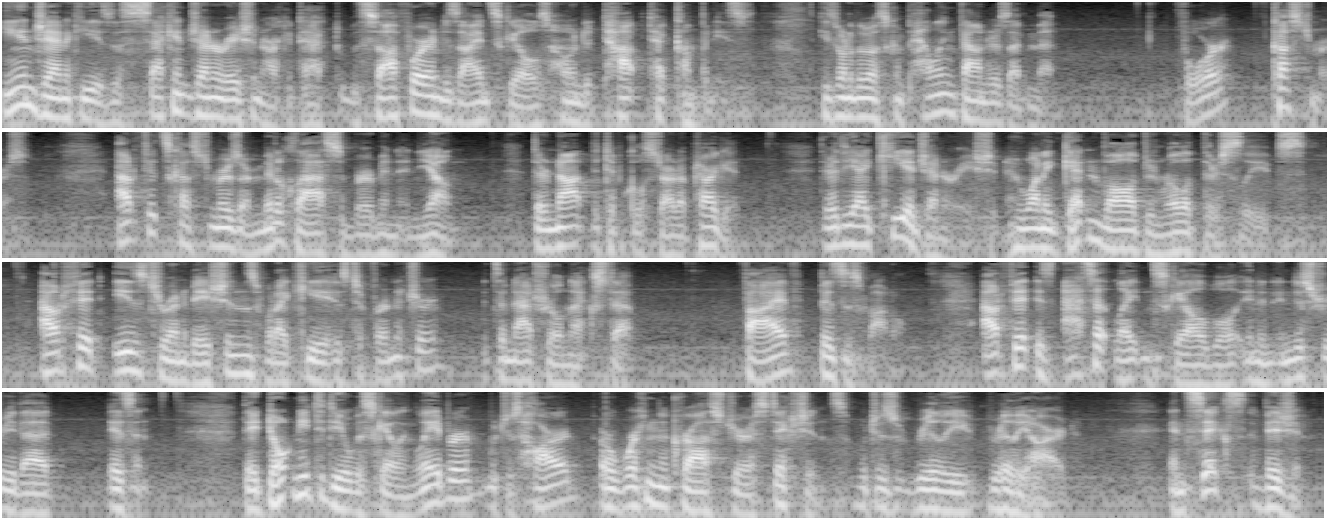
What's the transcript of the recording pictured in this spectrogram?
Ian Janicki is a second generation architect with software and design skills honed at top tech companies. He's one of the most compelling founders I've met. Four, customers. Outfit's customers are middle class, suburban, and young. They're not the typical startup target. They're the IKEA generation who want to get involved and roll up their sleeves. Outfit is to renovations what IKEA is to furniture. It's a natural next step. Five, business model. Outfit is asset light and scalable in an industry that isn't. They don't need to deal with scaling labor, which is hard, or working across jurisdictions, which is really, really hard. And six, vision.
